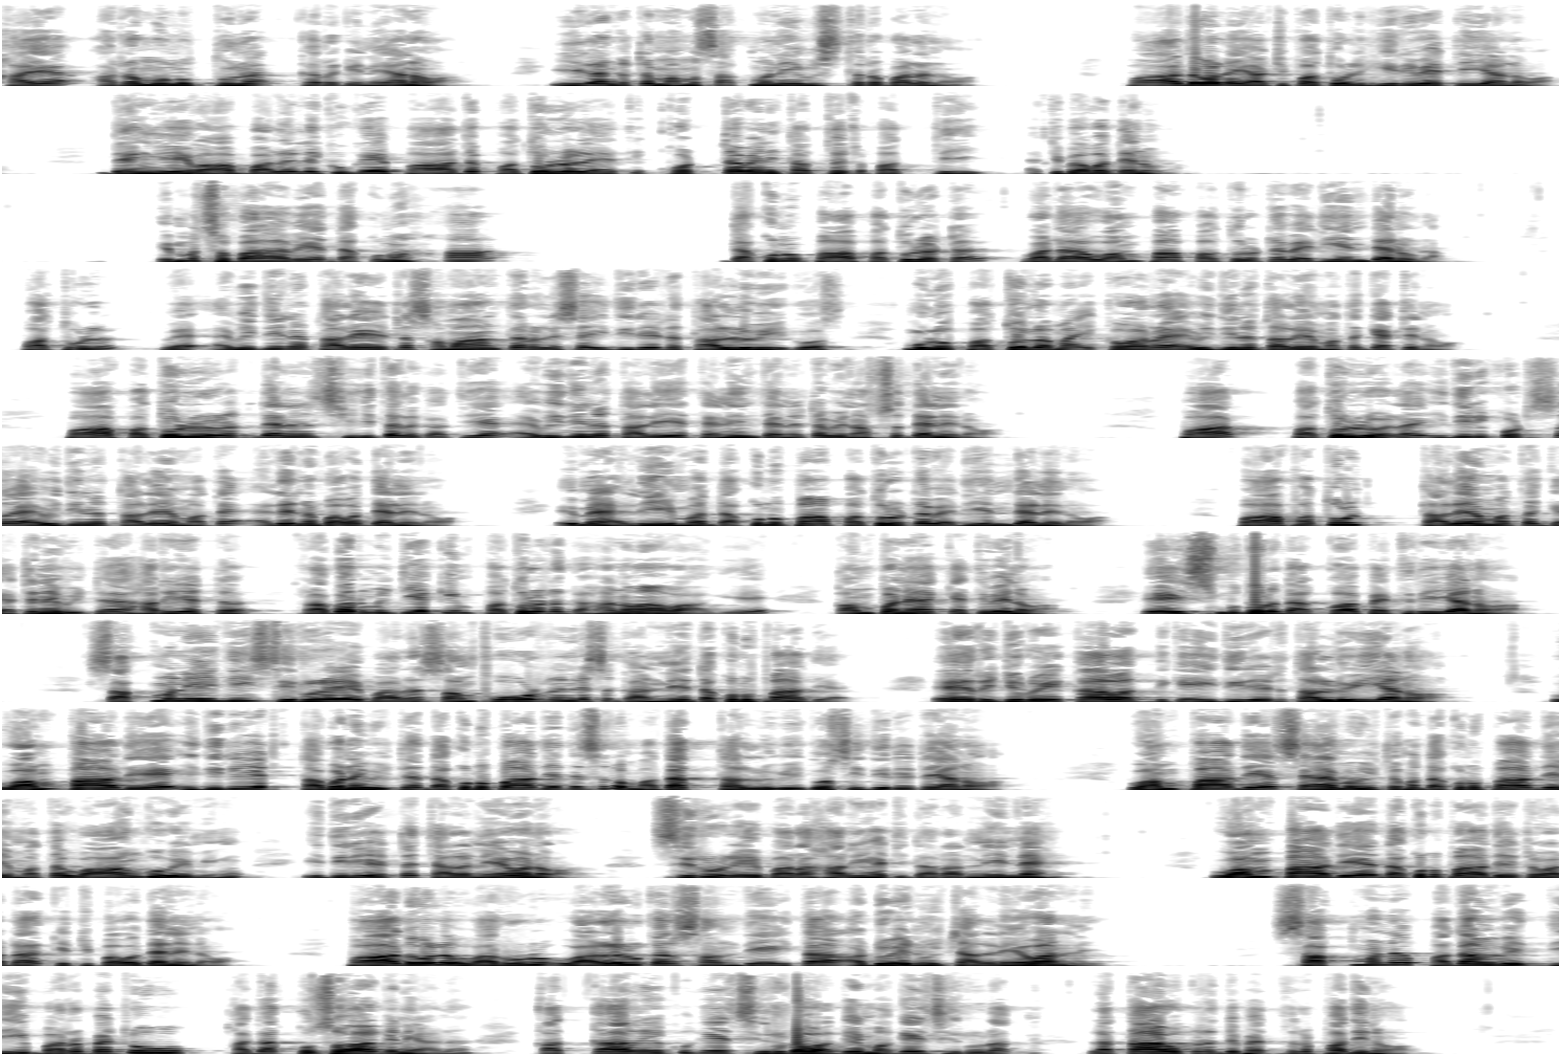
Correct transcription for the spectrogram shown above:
කය අරමුණු තුන කරගෙන යනවා. ඊළඟට මම සක්මනේ විස්තර බලනවා. පාදවල යටිපතුල් හිරිවැටි යනවා. දැන් ඒවා බලලෙකුගේ පාද පතුල් වල ඇති කොට්ට වැනි තත්වයටපත් වී ඇති බව දැනුණා. එම ස්වභාවය දකුණු හා දකුණු පා පතුලට වඩා වම් පා පතුලට වැඩියෙන් දැනුණා. පතුල් ඇවිදින තලයට සමාන්තර ලෙස ඉදිරියට තල්ලු වී ගොස් මුළු පතුලම එකවර ඇවිදින තලය මත ගැටෙනවා. පා පතුල් වලට දැනෙන සීතල ගතිය ඇවිදින තලයේ තනින් තැනට වෙනස්ව දැනෙනවා. පා පතුල් වල ඉදිරි කොටස ඇවිදින තලය මත ඇලෙන බව දැනෙනවා. එම ඇලීම දකුණු පා පතුලට වැඩියෙන් දැනෙනවා. පා පතුල් තලය මත ගැටෙන විට හරියට රබර් මිටියකින් පතුලට ගහනවා වාගේ කම්පනයක් ඇති වෙනවා. ඒ ඉස්මුදුන දක්වා පැතිරී යනවා. සක්මනේදී සිරුරේ බර සම්පූර්ණ ලෙස ගන්නේ දකුණු පාදයයි. ඒ ඍජු රේඛාවක් දිගේ ඉදිරියට තල්ලු වී යනවා. වම් පාදයේ ඉදිරියට තබන විට දකුණු පාදයේ දෙසට මදක් තල්ලු වී ගොස් ඉදිරියට යනවා. වම් පාදයේ සෑම විටම දකුණු පාදයේ මත වාංගු වෙමින් ඉදිරියට චලනය වෙනවා. සිරුරේ බර හරිහැටි දරන්නේ නැහැ. වම් පාදයේ දකුණු පාදයට වඩා කෙටි බව දැනෙනවා. පාදවල වලලු කර සංදී ඊට අඩු වෙනුයි චලනය වන්නේ. සක්මන පදම් වෙද්දී බරපැටු කදක් කොසවාගෙන යන කත්කාරයෙකුගේ සිරුර වගේ මගේ සිරුරක් ලතාවකට දෙපැත්තට පදිනවා.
